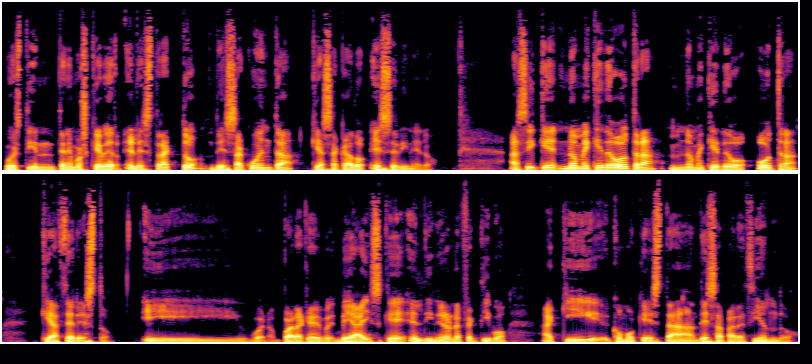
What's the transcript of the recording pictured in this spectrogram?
pues tenemos que ver el extracto de esa cuenta que ha sacado ese dinero. Así que no me quedó otra, no me quedó otra que hacer esto. Y bueno, para que ve- veáis que el dinero en efectivo aquí como que está desapareciendo.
